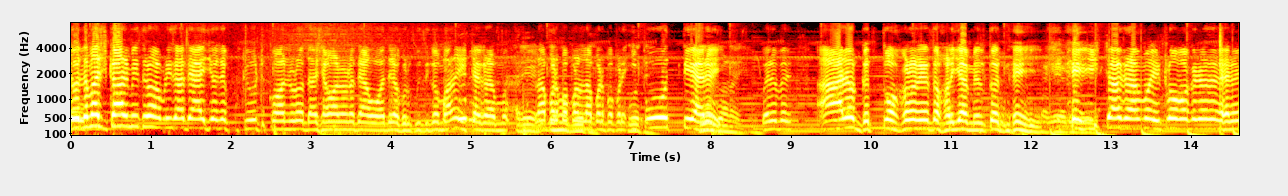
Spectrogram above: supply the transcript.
તો નમસ્કાર મિત્રો આપણી સાથે આવી ગયો છે ક્યુટ કોનુડો દશાવાનો ત્યાં ઓદરા ગુરકુતી મારે ઇન્સ્ટાગ્રામમાં. લાપડ પપડ લાપડ પપડ ઈ પોતે હારે બરાબર. આરો ગત્તો હકડો રે તો હળિયા મેલતો જ નહીં. ઇન્સ્ટાગ્રામમાં એટલો વકડ્યો છે અરે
